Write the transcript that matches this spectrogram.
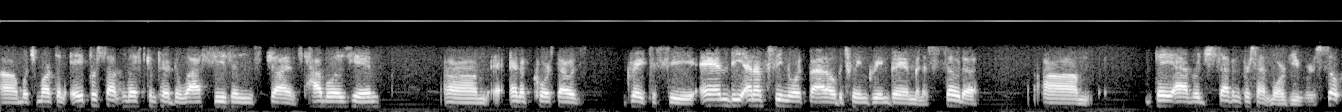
um, which marked an 8% lift compared to last season's Giants Cowboys game. Um, and of course, that was great to see. And the NFC North battle between Green Bay and Minnesota, um, they averaged seven percent more viewers. So,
